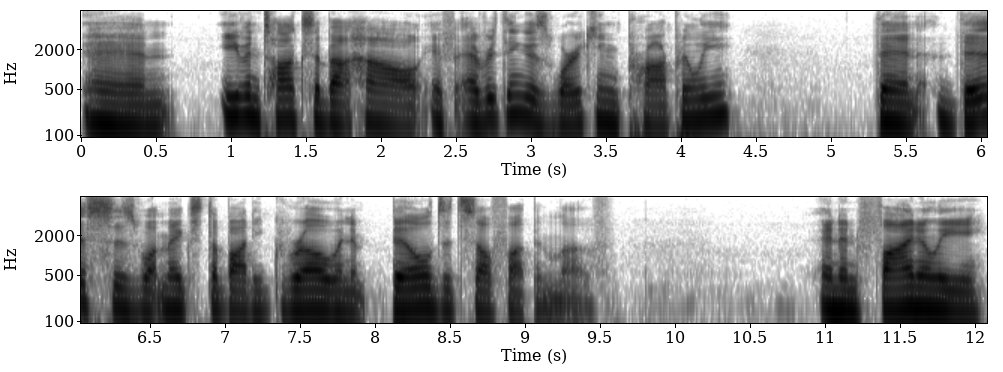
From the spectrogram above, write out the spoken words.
And even talks about how if everything is working properly, then this is what makes the body grow and it builds itself up in love. And then finally,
